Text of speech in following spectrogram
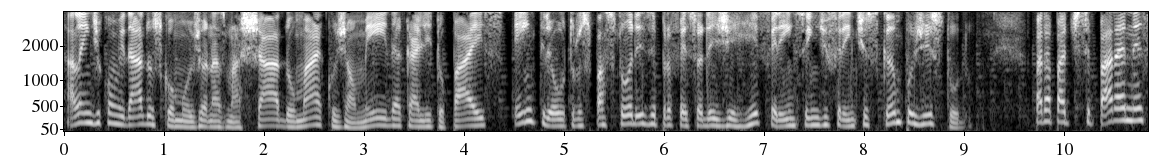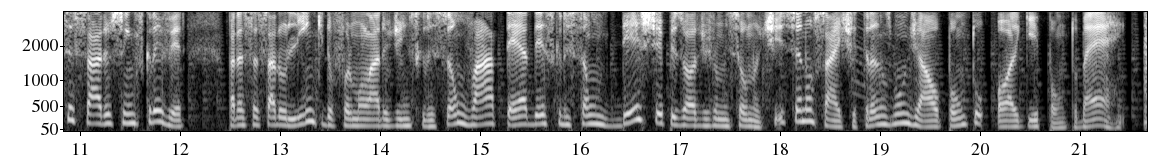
além de convidados como Jonas Machado, Marcos de Almeida, Carlito Paz, entre outros pastores e professores de referência em diferentes campos de estudo. Para participar é necessário se inscrever. Para acessar o link do formulário de inscrição, vá até a descrição deste episódio do Missão Notícia no site transmundial.org.br.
